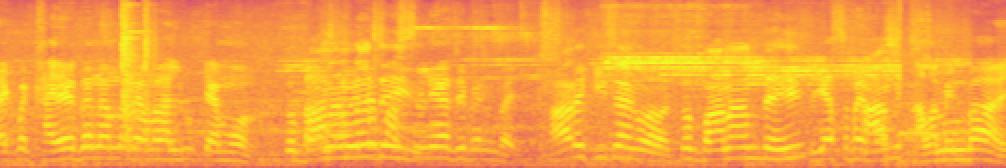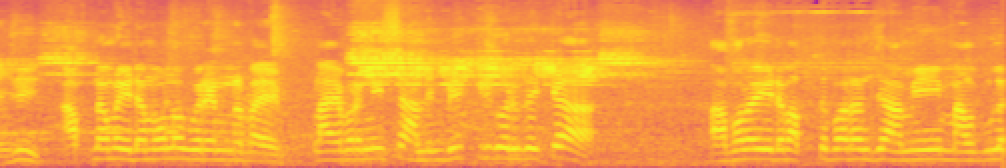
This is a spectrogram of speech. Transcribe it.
একবার খাইয়ে দেন আমরা আমার হালিম কেমন? তো বানানো বানানো দেই। নিয়ে যাবেন ভাই। আরে কি থাকো তো বানান দেহি ঠিক আছে ভাই আমি- আলামিন ভাই জি। আপনি আমার এটা মনে করেন না ভাই নিচে হালিম বিক্রি করে দেখা। আপনারা এটা ভাবতে পারেন যে আমি মালগুলো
